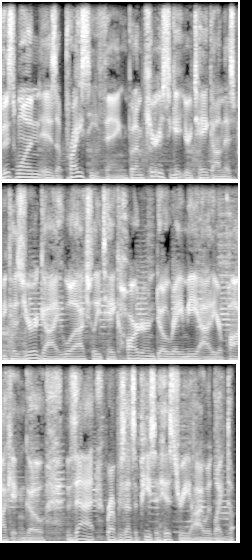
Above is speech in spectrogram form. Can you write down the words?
This one is a pricey thing, but I'm curious to get your take on this because you're a guy who will actually take hard earned do re mi out of your pocket and go, that represents a piece of history. I would like to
